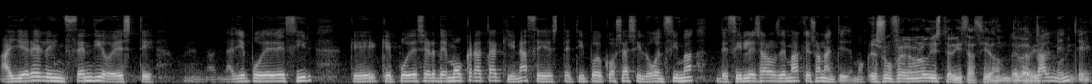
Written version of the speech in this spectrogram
Ayer el incendio este. Nadie puede decir que, que puede ser demócrata quien hace este tipo de cosas y luego encima decirles a los demás que son antidemócratas. Es un fenómeno de histerización de la Totalmente. vida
